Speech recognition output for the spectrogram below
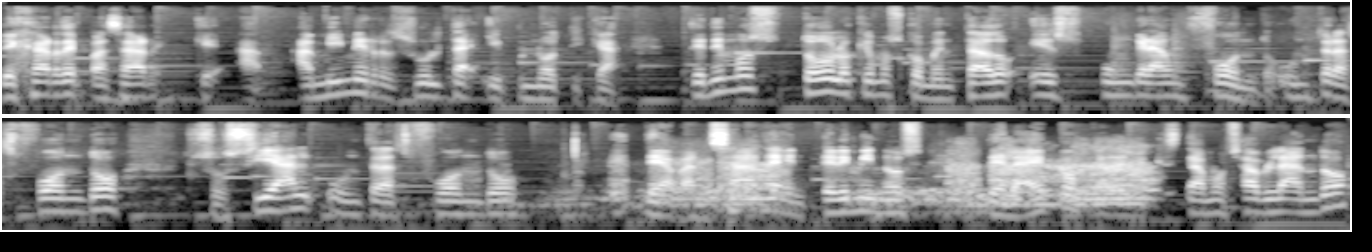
dejar de pasar que a, mí me resulta hipnótica. Tenemos todo lo que hemos comentado, es un gran fondo, un trasfondo social, un trasfondo de avanzada en términos de la época de la que estamos hablando,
